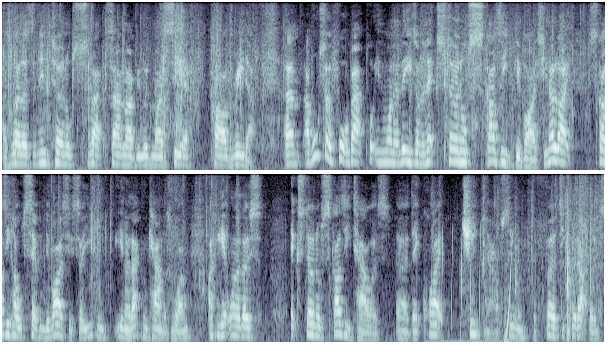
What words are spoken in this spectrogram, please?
as well as an internal sound library with my CF card reader. Um, I've also thought about putting one of these on an external SCSI device. You know, like SCSI holds seven devices, so you can, you know, that can count as one. I can get one of those external SCSI towers. Uh, they're quite cheap now. I've seen them for 30 quid upwards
